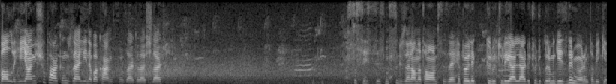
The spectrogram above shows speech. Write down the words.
Vallahi yani şu parkın güzelliğine bakar mısınız arkadaşlar? Nasıl sessiz, nasıl güzel anlatamam size. Hep öyle gürültülü yerlerde çocuklarımı gezdirmiyorum tabii ki.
